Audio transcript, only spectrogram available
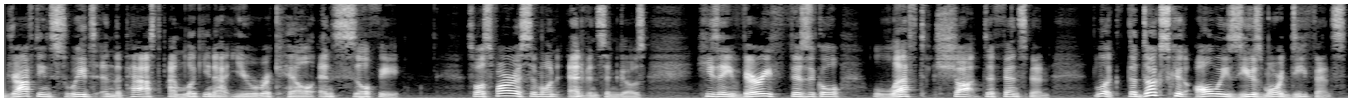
drafting Swedes in the past. I'm looking at you, Rakell and Sylphie. So as far as Simon Edvinsson goes, he's a very physical left shot defenseman. Look, the Ducks could always use more defense,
